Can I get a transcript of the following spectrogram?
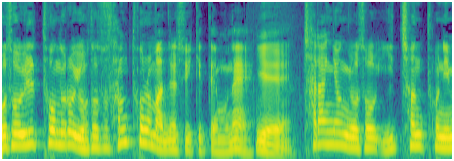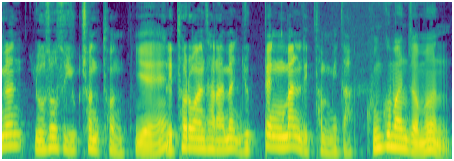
요소 1톤으로 요소수 3톤을 만들 수 있기 때문에 예, 차량용 요소 2천 톤이면 요소수 6천 톤, 예. 리터로 환산하면 600만 리터입니다. 궁금한 점은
